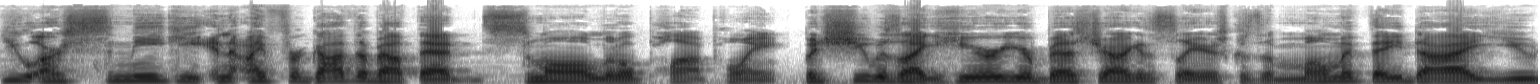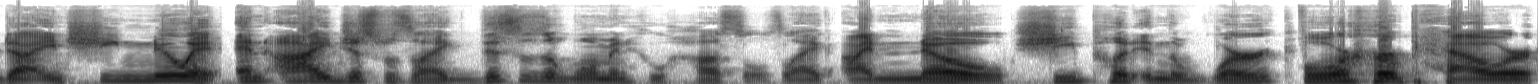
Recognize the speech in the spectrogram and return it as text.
You are sneaky. And I forgot about that small little plot point. But she was like, Here are your best dragon slayers because the moment they die, you die. And she knew it. And I just was like, This is a woman who hustles. Like, I know she put in the work for her power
